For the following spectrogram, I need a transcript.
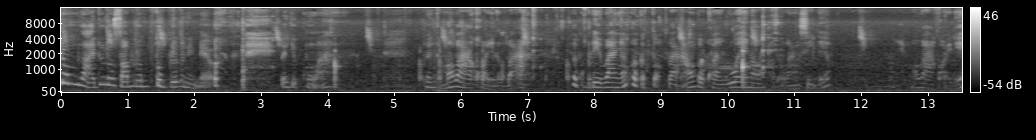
จมหลายโทรศัพท์ล้นตุบเลยวันนี้แมวไปอยู่หัวเพิ่นกับมาว่าข่อยหรอว่าเพิ่นก็บ่ได้ว่าหยังข่อยก็ตอบว่าเอากับข่อยรวยเนาะวางสิแล้ว มาว่าข่อยเด้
